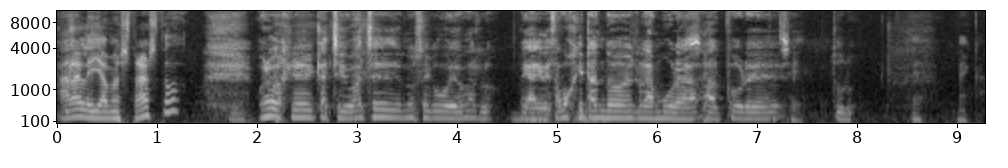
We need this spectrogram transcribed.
Ahora le llamas trasto bueno, es que cachivache, no sé cómo llamarlo. Venga, que le estamos quitando el glamour al pobre Tulu. Eh, venga.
